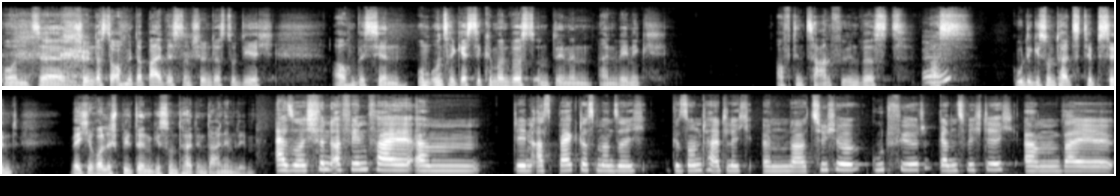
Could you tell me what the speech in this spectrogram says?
Und äh, schön, dass du auch mit dabei bist und schön, dass du dich auch ein bisschen um unsere Gäste kümmern wirst und denen ein wenig auf den Zahn fühlen wirst, mhm. was gute Gesundheitstipps sind. Welche Rolle spielt denn Gesundheit in deinem Leben? Also ich finde auf jeden Fall ähm, den Aspekt, dass man sich gesundheitlich in der Psyche gut fühlt, ganz wichtig, ähm, weil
